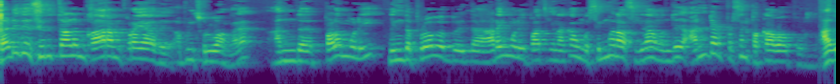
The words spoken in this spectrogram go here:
கடுகு சிரித்தாலும் காரம் குறையாது அப்படின்னு சொல்லுவாங்க. அந்த பழமொழி இந்த ப்ரோவப் இந்த அடைமொழி பார்த்தீங்கன்னாக்கா உங்கள் சிம்மராசிக்கு தான் வந்து ஹண்ட்ரட் பர்சன்ட் பக்காவாக போகும் அது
